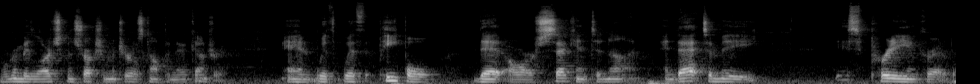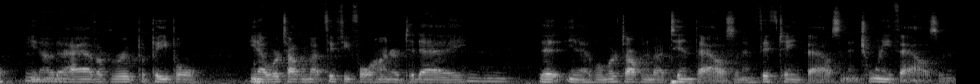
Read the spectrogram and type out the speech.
We're going to be the largest construction materials company in the country, and with with people that are second to none. And that to me is pretty incredible. You know, to mm-hmm. have a group of people, you know, we're talking about 5,400 today. Mm-hmm. That you know, when we're talking about 10,000 and 15,000 and 20,000,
